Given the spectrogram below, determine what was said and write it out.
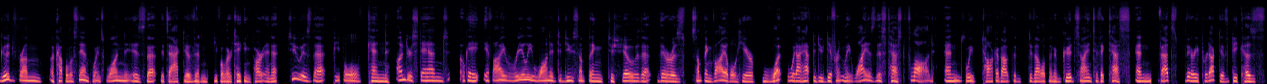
good from a couple of standpoints. One is that it's active and people are taking part in it. Two is that people can understand okay, if I really wanted to do something to show that there is something viable here, what would I have to do differently? Why is this test flawed? And we talk about the development of good scientific tests, and that's very productive because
